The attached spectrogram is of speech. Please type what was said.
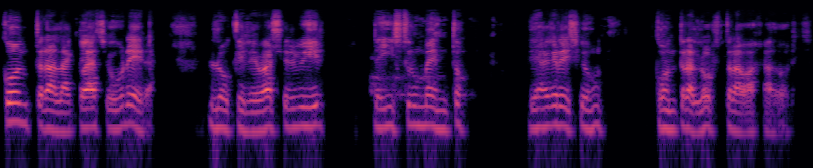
contra la clase obrera, lo que le va a servir de instrumento de agresión contra los trabajadores.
